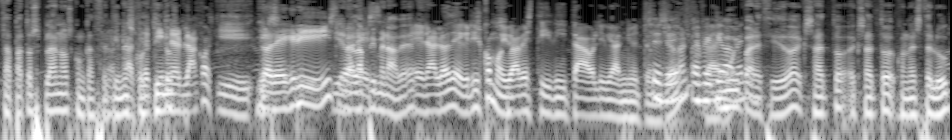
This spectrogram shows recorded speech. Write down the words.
zapatos planos con calcetines, calcetines cortitos blancos. Y, Lo y- de gris. y lo era la de- primera vez. Era lo de gris, como iba vestidita Olivia Newton. Sí, sí, efectivamente. Muy parecido, exacto, exacto, con este look.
